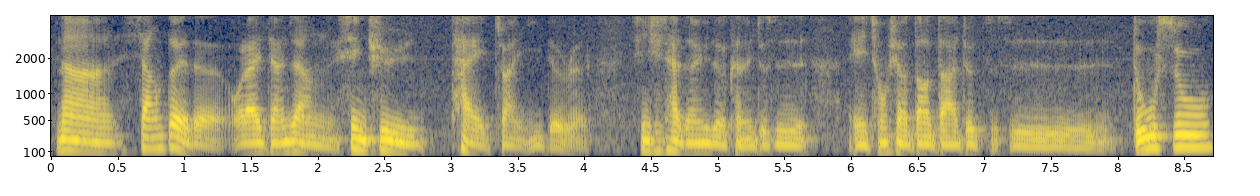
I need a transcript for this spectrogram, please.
那相对的，我来讲讲兴趣太专一的人。兴趣太专一的，可能就是，诶，从小到大就只是读书，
